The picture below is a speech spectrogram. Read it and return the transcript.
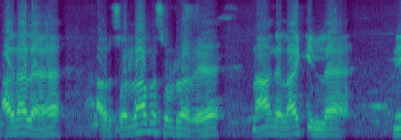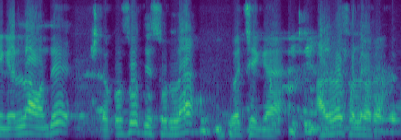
அதனால அவர் சொல்லாம சொல்றாரு நாங்க லாக்கி இல்ல. நீங்க எல்லாம் வந்து இந்த கொசுவத்தி சுருள வச்சுங்க. அதுதான் சொல்ல வர்றாரு.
